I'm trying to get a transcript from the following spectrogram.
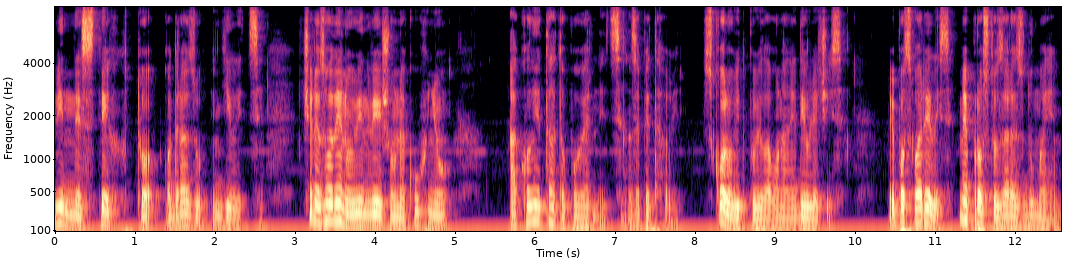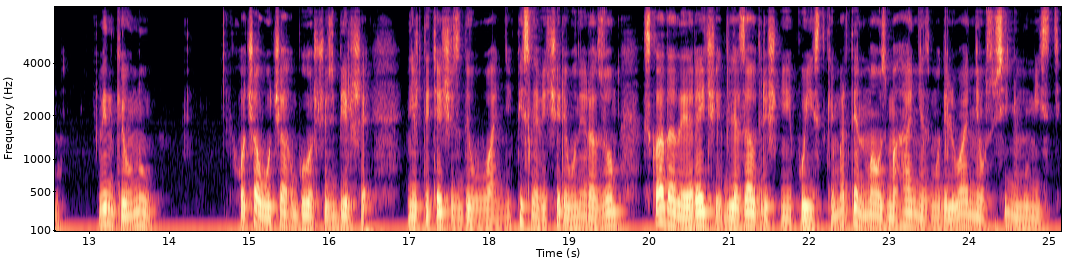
він не з тих, хто одразу ділиться. Через годину він вийшов на кухню. А коли тато повернеться? запитав він. Скоро відповіла вона, не дивлячись. Ви посварились, ми просто зараз думаємо. Він кивнув, хоча в очах було щось більше, ніж дитяче здивування. Після вечері вони разом складали речі для завтрашньої поїздки. Мартин мав змагання з моделювання у сусідньому місті.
